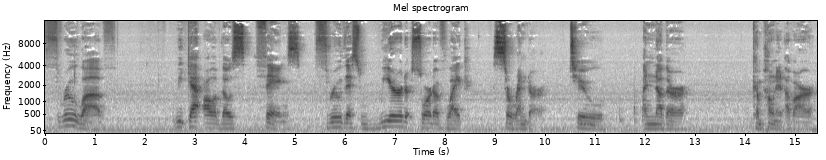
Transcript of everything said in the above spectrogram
through love we get all of those things through this weird sort of like surrender to another component of our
